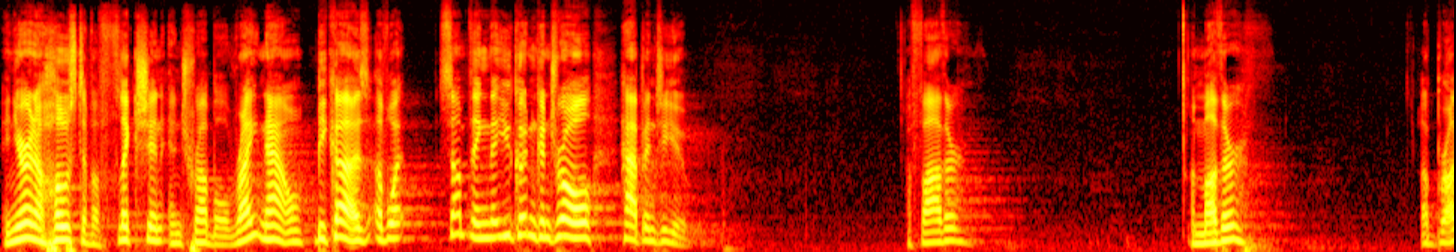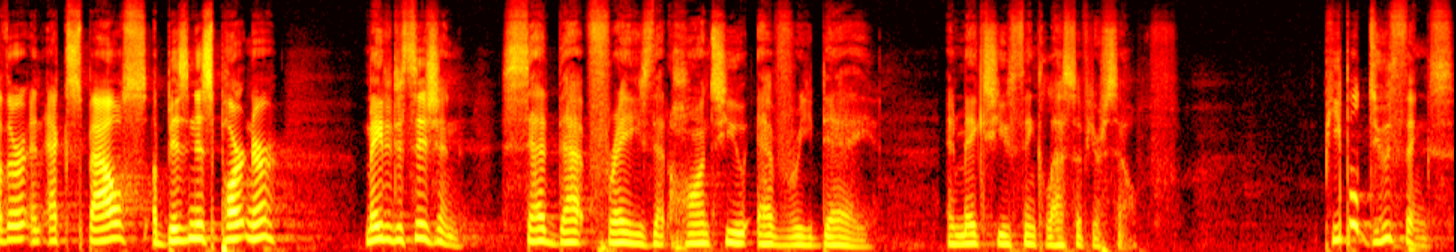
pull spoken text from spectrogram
And you're in a host of affliction and trouble right now because of what something that you couldn't control happened to you. A father, a mother, a brother, an ex spouse, a business partner made a decision, said that phrase that haunts you every day and makes you think less of yourself. People do things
